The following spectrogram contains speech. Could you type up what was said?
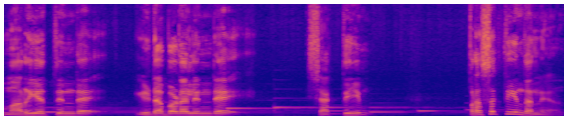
മറിയത്തിന്റെ ഇടപെടലിന്റെ ശക്തിയും പ്രസക്തിയും തന്നെയാണ്.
